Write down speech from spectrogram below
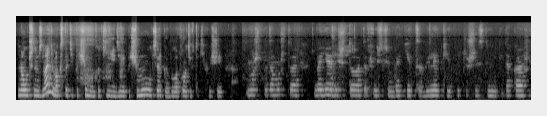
научным знаниям. А, кстати, почему? Какие идеи? Почему церковь была против таких вещей? Может, потому что боялись, что, допустим, какие-то великие путешественники докажут,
